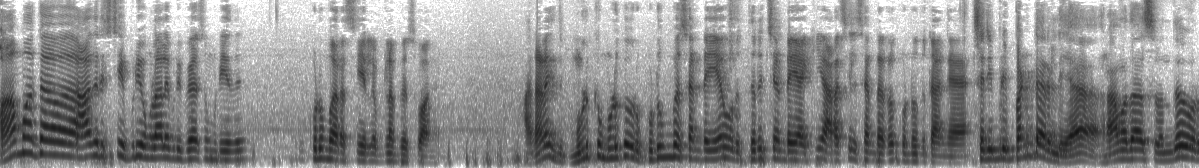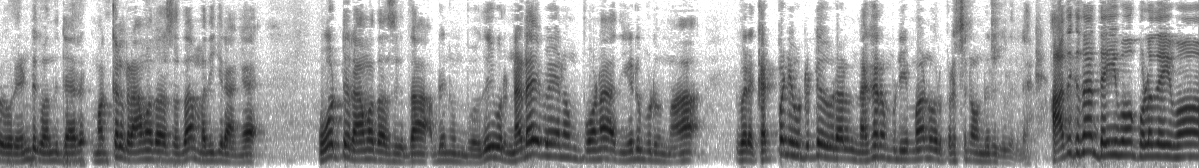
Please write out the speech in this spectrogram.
பாமக ஆதரிச்சுட்டு எப்படி உங்களால இப்படி பேச முடியுது? குடும்ப அரசியல் அப்படிலாம் பேசுவாங்க. அதனால இது முழுக்க முழுக்க ஒரு குடும்ப சண்டையை ஒரு திருச்சண்டையாக்கி அரசியல் சண்டை கொண்டு வந்துட்டாங்க. சரி இப்படி பண்ணிட்டாரு இல்லையா? ராமதாஸ் வந்து ஒரு ஒரு எண்டுக்கு வந்துட்டாரு. மக்கள் ராமதாஸை தான் மதிக்கிறாங்க. ஓட்டு ராமதாஸுக்கு தான் அப்படின்னும் போது ஒரு நடைபயணம் போனா அது எடுபடுமா? இவரை கட் பண்ணி விட்டுட்டு இவரால் நகர முடியுமான்னு ஒரு பிரச்சனை ஒன்று இருக்குது இல்ல அதுக்கு தான் தெய்வம் குலதெய்வம்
